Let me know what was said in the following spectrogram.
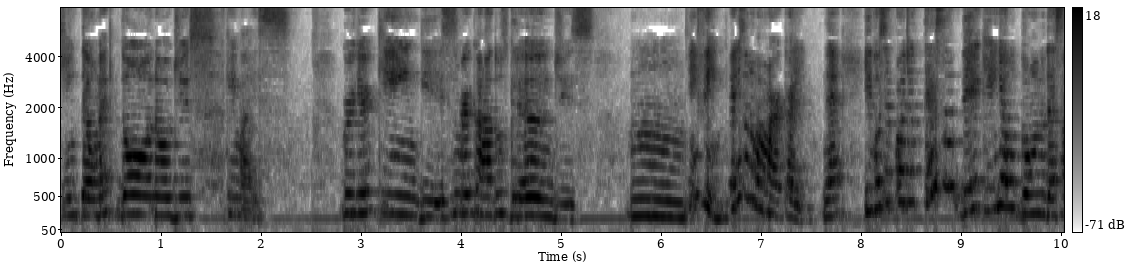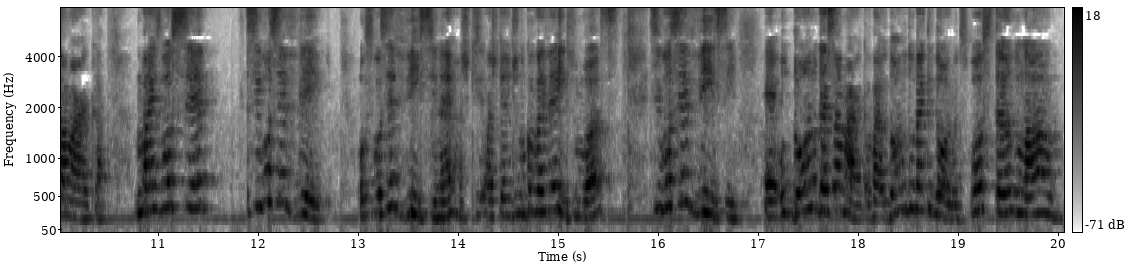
Então, McDonald's, quem mais? Burger King, esses mercados grandes. Hum, enfim, pensa numa marca aí, né? E você pode até saber quem é o dono dessa marca, mas você, se você vê, ou se você visse, né? Acho que, acho que a gente nunca vai ver isso, mas se você visse é, o dono dessa marca, vai, o dono do McDonald's, postando lá,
